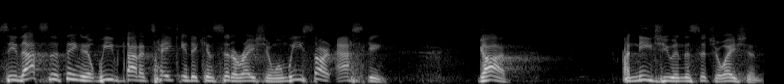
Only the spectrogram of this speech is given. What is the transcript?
See, that's the thing that we've got to take into consideration when we start asking God, I need you in this situation.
